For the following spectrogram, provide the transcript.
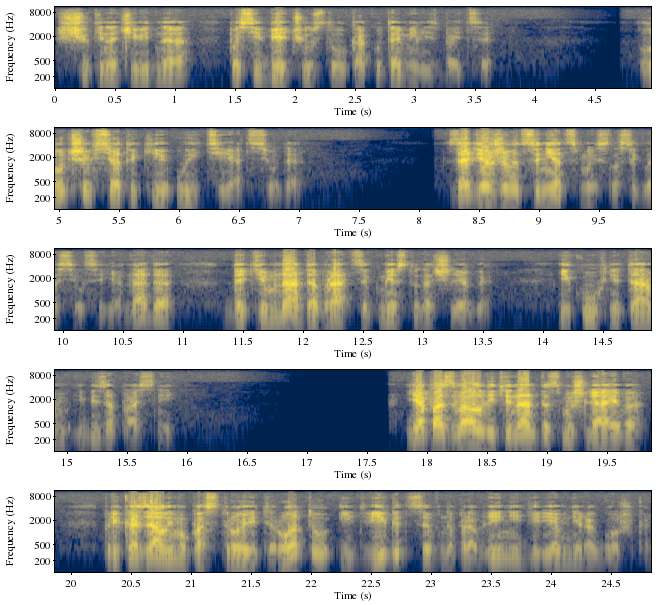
Щукин, очевидно, по себе чувствовал, как утомились бойцы. «Лучше все-таки уйти отсюда». «Задерживаться нет смысла», — согласился я. «Надо до темна добраться к месту ночлега. И кухня там, и безопасней». Я позвал лейтенанта Смышляева, приказал ему построить роту и двигаться в направлении деревни Рогожка.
